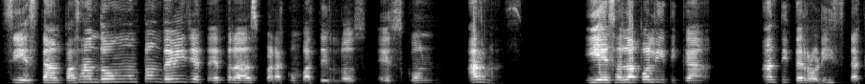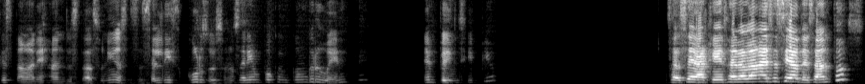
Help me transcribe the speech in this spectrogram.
si están pasando un montón de billete detrás para combatirlos es con armas? Y esa es la política antiterrorista que está manejando Estados Unidos. Ese es el discurso. ¿Eso no sería un poco incongruente en principio? O sea, ¿será que esa era la necesidad de Santos?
